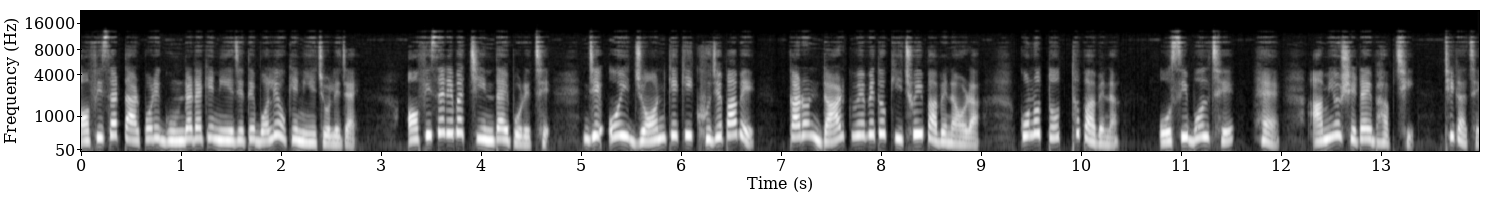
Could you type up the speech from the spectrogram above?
অফিসার তারপরে গুন্ডাটাকে নিয়ে যেতে বলে ওকে নিয়ে চলে যায়। অফিসার এবার চিন্তায় পড়েছে যে ওই জনকে কি খুঁজে পাবে? কারণ ডার্ক ওয়েবে তো কিছুই পাবে না ওরা, কোনো তথ্য পাবে না। ওসি বলছে হ্যাঁ আমিও সেটাই ভাবছি। ঠিক আছে,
